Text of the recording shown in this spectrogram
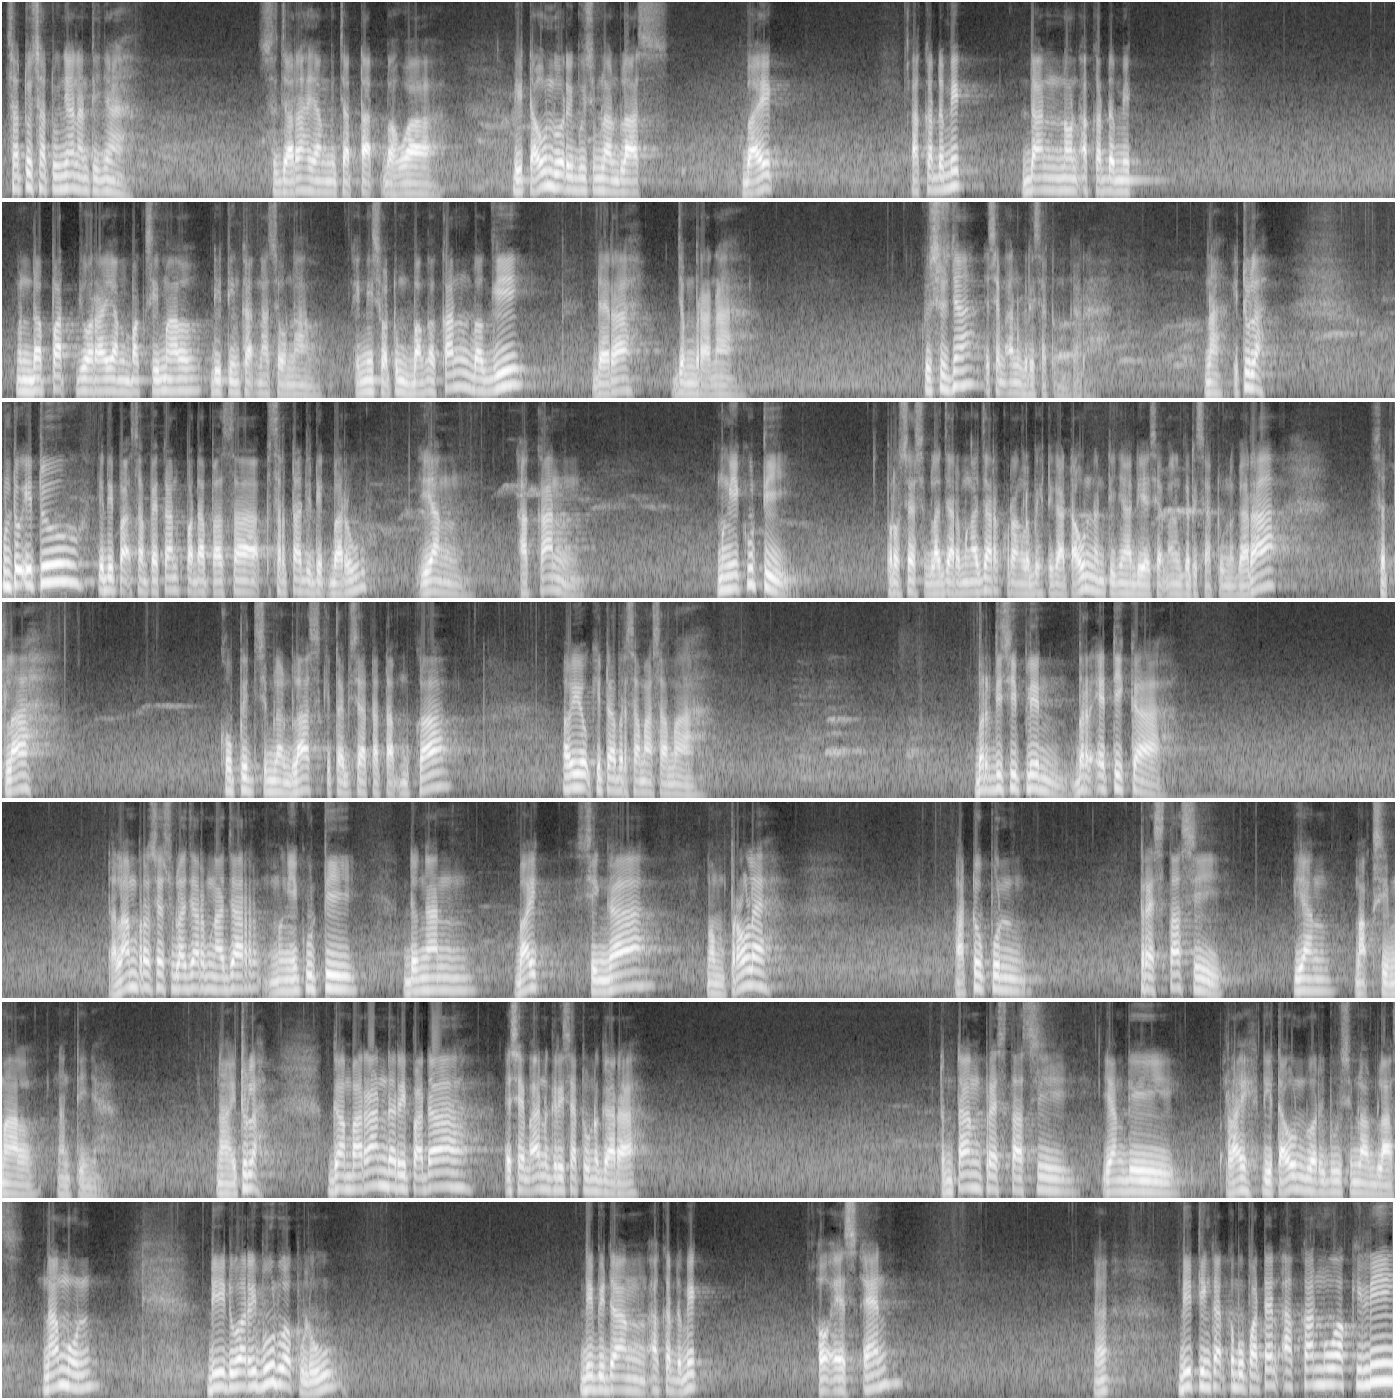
satu-satunya nantinya sejarah yang mencatat bahwa di tahun 2019 baik akademik dan non-akademik mendapat juara yang maksimal di tingkat nasional. Ini suatu membanggakan bagi daerah Jembrana, khususnya SMA Negeri Satu Negara. Nah, itulah. Untuk itu, jadi Pak sampaikan pada peserta didik baru yang akan mengikuti proses belajar mengajar kurang lebih tiga tahun nantinya di SMA Negeri Satu Negara. Setelah COVID-19 kita bisa tatap muka, ayo kita bersama-sama. Berdisiplin, beretika, dalam proses belajar mengajar mengikuti dengan baik sehingga memperoleh ataupun prestasi yang maksimal nantinya. Nah, itulah gambaran daripada SMA Negeri Satu Negara tentang prestasi yang diraih di tahun 2019. Namun, di 2020 di bidang akademik OSN ya, di tingkat kabupaten akan mewakili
